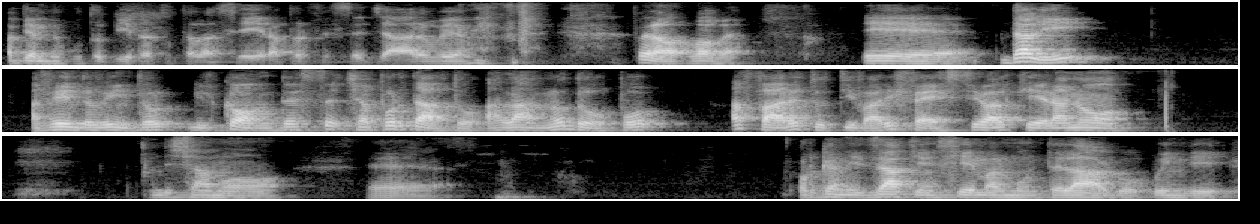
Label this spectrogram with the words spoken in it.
abbiamo bevuto birra tutta la sera per festeggiare ovviamente, però vabbè. E da lì, avendo vinto il contest, ci ha portato all'anno dopo a fare tutti i vari festival che erano, diciamo, eh, organizzati insieme al Montelago, quindi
